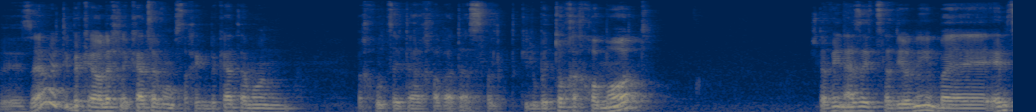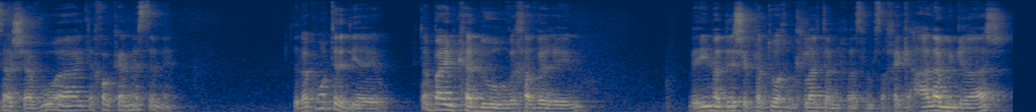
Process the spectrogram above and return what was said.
וזהו, הייתי בק... הולך לקטמון, משחק בקטמון, בחוץ הייתה רחבת האספלט, כאילו בתוך החומות, שתבין, אז האצטדיונים, באמצע השבוע היית יכול להיכנס אליהם. זה לא כמו טדי היום. אתה בא עם כדור וחברים, ואם הדשא פתוח בכלל אתה נכנס ומשחק על המגרש,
